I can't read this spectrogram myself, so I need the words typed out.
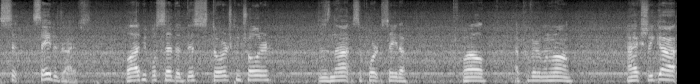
SATA drives. A lot of people said that this storage controller does not support SATA. Well, I proved everyone wrong. I actually got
